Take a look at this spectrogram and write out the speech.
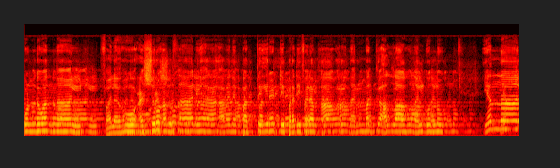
കൊണ്ടുവന്നാൽ ഫലഹു അശ്രു അവന് പത്ത് ഇരട്ടി പ്രതിഫലം ആ ഒരു നന്മക്ക് അള്ളാഹു നൽകുന്നു. എന്നാൽ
